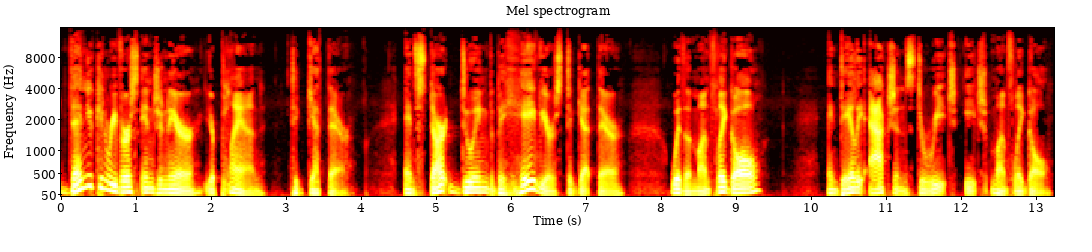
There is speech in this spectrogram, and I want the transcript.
then you can reverse engineer your plan to get there and start doing the behaviors to get there with a monthly goal and daily actions to reach each monthly goal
